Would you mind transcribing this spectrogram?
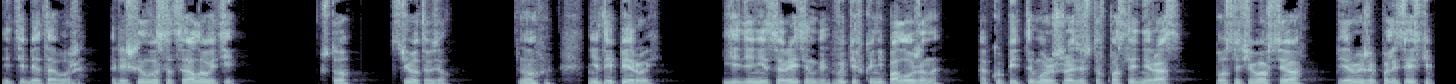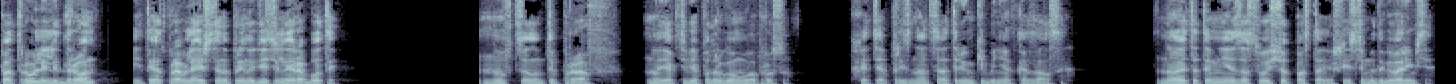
И тебе того же. Решил в асоциалы уйти? Что? С чего ты взял? Ну, не ты первый. Единица рейтинга, выпивка не положена. А купить ты можешь разве что в последний раз. После чего все. Первый же полицейский патруль или дрон, и ты отправляешься на принудительные работы. Ну, в целом ты прав. Но я к тебе по другому вопросу. Хотя, признаться, от рюмки бы не отказался. Но это ты мне за свой счет поставишь, если мы договоримся.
